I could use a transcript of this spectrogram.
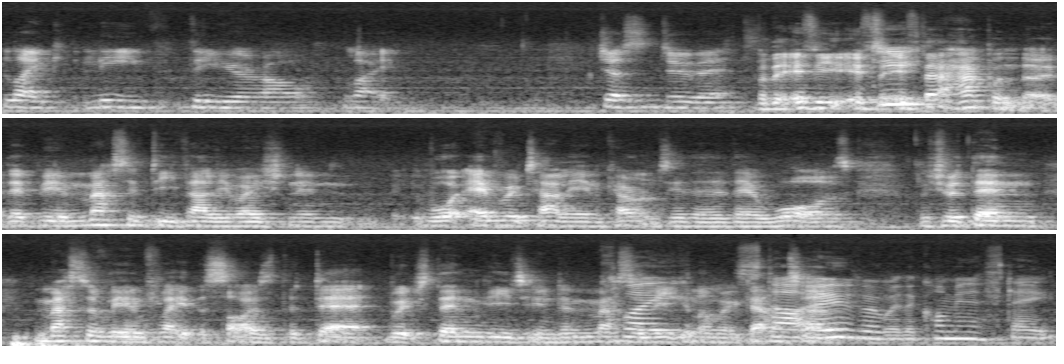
like leave the euro like just do it. But if, you, if, if that happened, though, there'd be a massive devaluation in whatever Italian currency there, there was, which would then massively inflate the size of the debt, which then leads you into massive economic start downturn. over with a communist state.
